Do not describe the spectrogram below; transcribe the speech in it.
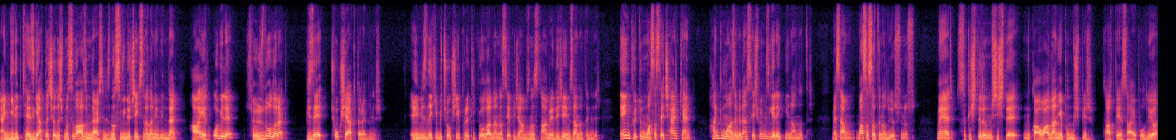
Yani gidip tezgahta çalışması lazım dersiniz. Nasıl video çeksin adam evinden? Hayır, o bile sözlü olarak bize çok şey aktarabilir evimizdeki birçok şeyi pratik yollardan nasıl yapacağımızı, nasıl tamir edeceğimizi anlatabilir. En kötü masa seçerken hangi malzemeden seçmemiz gerektiğini anlatır. Mesela masa satın alıyorsunuz. Meğer sıkıştırılmış işte mukavvadan yapılmış bir tahtaya sahip oluyor.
